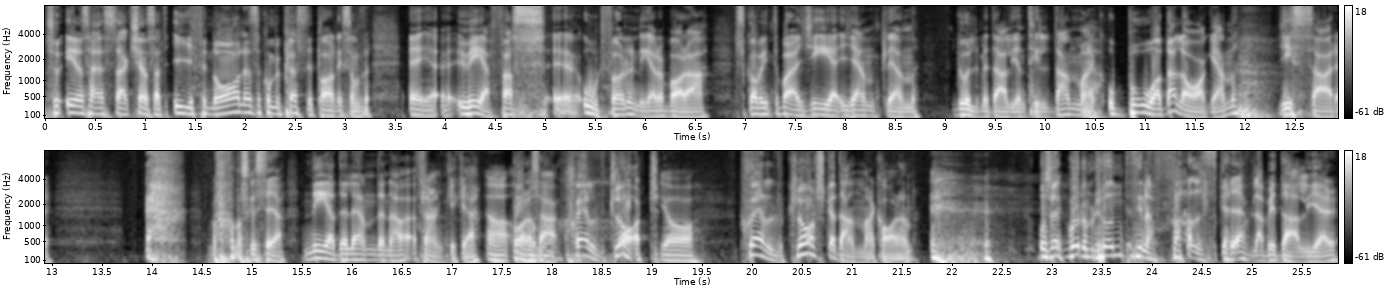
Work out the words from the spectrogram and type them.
så är det så här stark känsla att i finalen så kommer plötsligt bara liksom, eh, Uefas eh, ordförande ner och bara, ska vi inte bara ge egentligen guldmedaljen till Danmark? Ja. Och båda lagen gissar eh, vad ska vi säga, Nederländerna, Frankrike. Ja, bara så här, självklart, Ja. självklart ska Danmark ha den. Och så går de runt i sina falska jävla medaljer.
